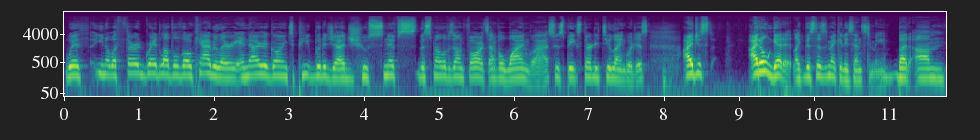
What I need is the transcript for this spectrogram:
with, you know, a third grade level vocabulary, and now you're going to Pete Buttigieg, who sniffs the smell of his own farts out of a wine glass, who speaks 32 languages. I just, I don't get it. Like, this doesn't make any sense to me. But, um,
